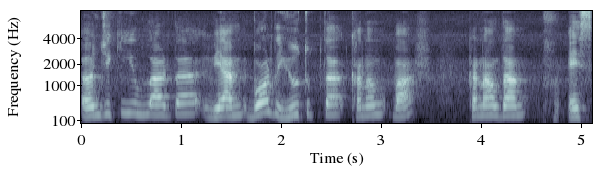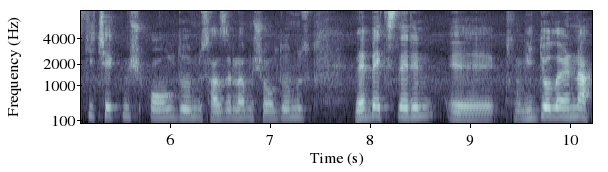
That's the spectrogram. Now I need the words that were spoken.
Önceki yıllarda VM, bu arada YouTube'da kanal var. Kanaldan eski çekmiş olduğumuz, hazırlamış olduğumuz Webex'lerin e, videolarına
